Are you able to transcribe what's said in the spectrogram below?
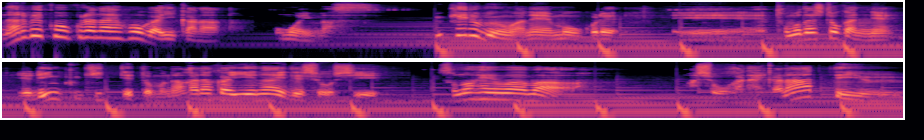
なるべく送らない方がいいかなと思います。受ける分はね、もうこれ、えー、友達とかにね、いや、リンク切ってともなかなか言えないでしょうし、その辺はまあ、まあ、しょうがないかなっていう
